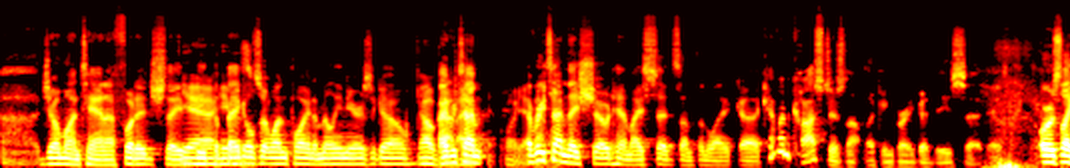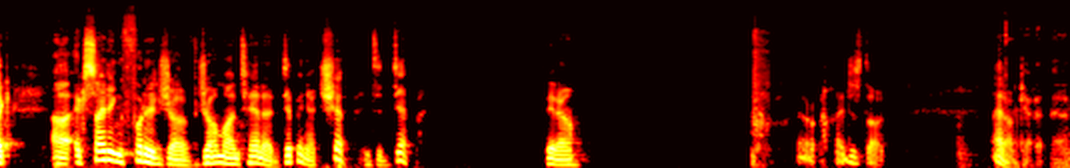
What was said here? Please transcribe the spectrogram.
uh, Joe Montana footage. They Yeah, beat he the was- Bengals at one point a million years ago. oh, God, every I- time, well, yeah, every time they showed him, I said something like, uh, "Kevin Costner's not looking very good these uh, days," or it was like uh, exciting footage of Joe Montana dipping a chip into dip. You know, I don't. I just don't. I don't get it, man.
